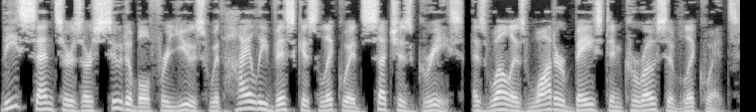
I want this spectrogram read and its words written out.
These sensors are suitable for use with highly viscous liquids such as grease, as well as water-based and corrosive liquids.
